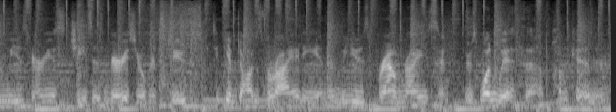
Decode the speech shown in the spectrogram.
And we use various cheeses and various yogurts to, to give dogs variety. And then we use brown rice, and there's one with uh, pumpkin and,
